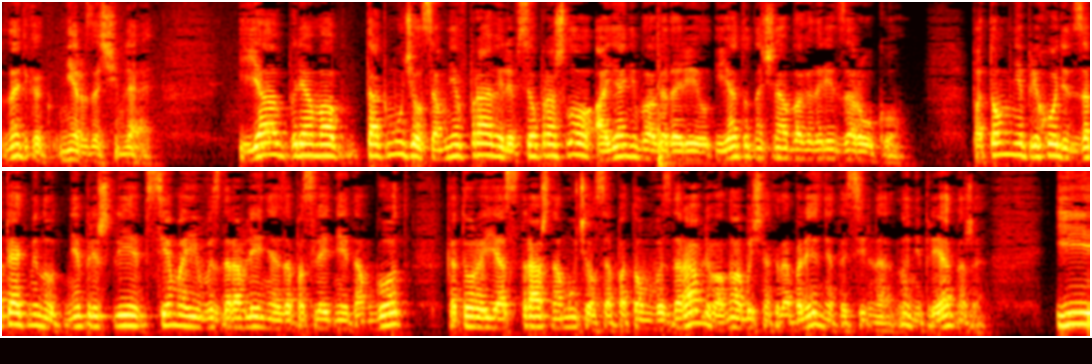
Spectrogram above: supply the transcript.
знаете, как нерв защемляет. И я прямо так мучился, мне вправили, все прошло, а я не благодарил. И я тут начинаю благодарить за руку. Потом мне приходит за пять минут, мне пришли все мои выздоровления за последний там год – которые я страшно мучился, потом выздоравливал. Ну, обычно, когда болезнь, это сильно, ну, неприятно же. И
